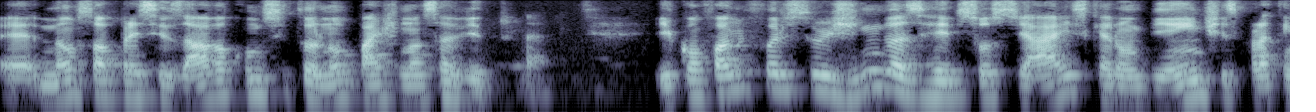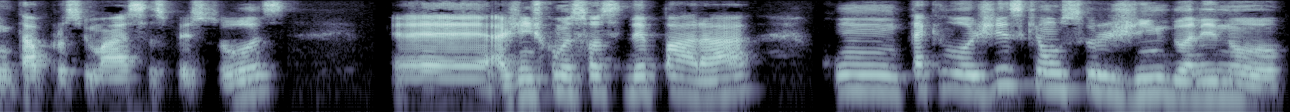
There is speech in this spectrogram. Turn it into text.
é, não só precisava, como se tornou parte da nossa vida, né? E conforme foram surgindo as redes sociais, que eram ambientes para tentar aproximar essas pessoas, é, a gente começou a se deparar com tecnologias que iam surgindo ali no,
